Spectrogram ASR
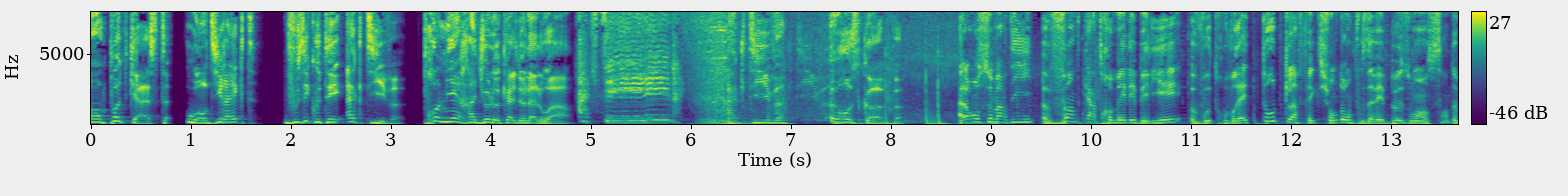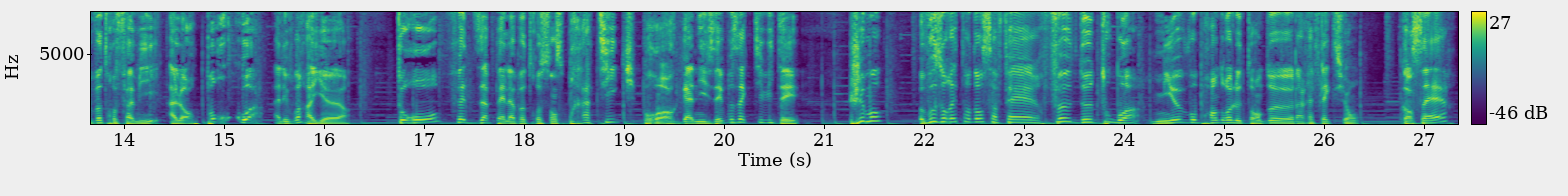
En podcast ou en direct, vous écoutez Active, première radio locale de la Loire. Active. Active, Horoscope. Alors, ce mardi 24 mai, les béliers, vous trouverez toute l'affection dont vous avez besoin au sein de votre famille. Alors, pourquoi aller voir ailleurs? Taureau, faites appel à votre sens pratique pour organiser vos activités. Gémeaux, vous aurez tendance à faire feu de tout bois. Mieux vaut prendre le temps de la réflexion. Cancer,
